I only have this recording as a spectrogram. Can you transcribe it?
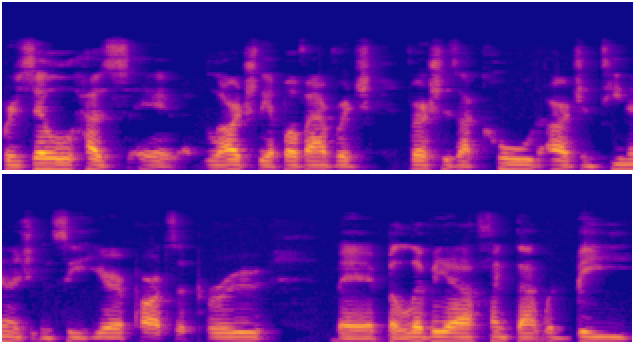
Brazil has uh, largely above average versus a cold Argentina, as you can see here, parts of Peru, uh, Bolivia, I think that would be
